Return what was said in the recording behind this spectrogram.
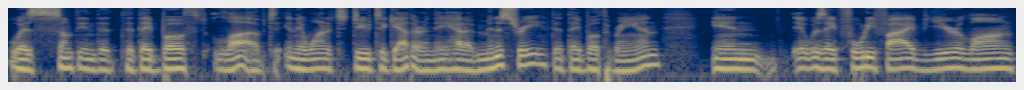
was something that, that they both loved and they wanted to do together. And they had a ministry that they both ran. And it was a 45 year long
